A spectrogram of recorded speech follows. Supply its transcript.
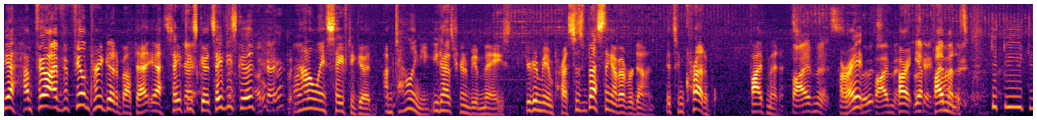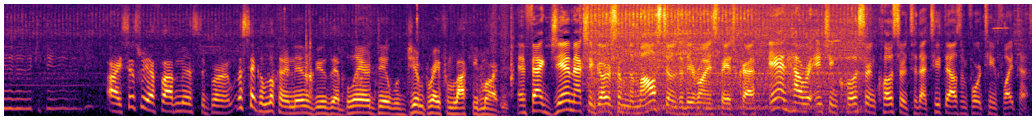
yeah, I'm, feel, I'm feeling pretty good about that. Yeah, safety's Okay. good. Safety's good. Okay. But not only is safety good, I'm telling you, you guys are going to be amazed. You're going to be impressed. This is the best thing I've ever done. It's incredible. Five minutes. Five minutes. All right? Five minutes. All right, yep, Okay, five, minutes. Do, do, do, do, do. All right, since we have five minutes to burn, let's take a look at an interview that Blair did with Jim Bray from Lockheed Martin. In fact, Jim actually goes over some of the milestones of the Orion spacecraft and how we're inching closer and closer to that 2014 flight test.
